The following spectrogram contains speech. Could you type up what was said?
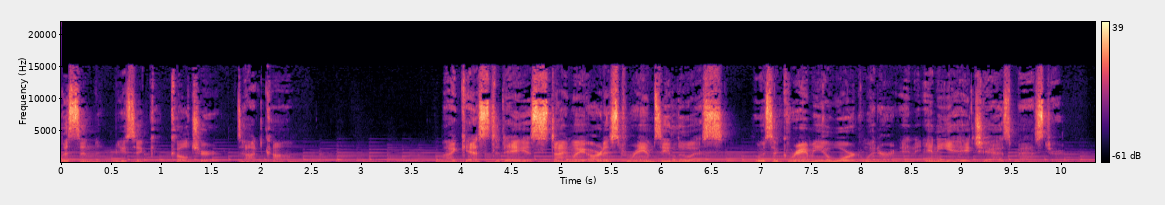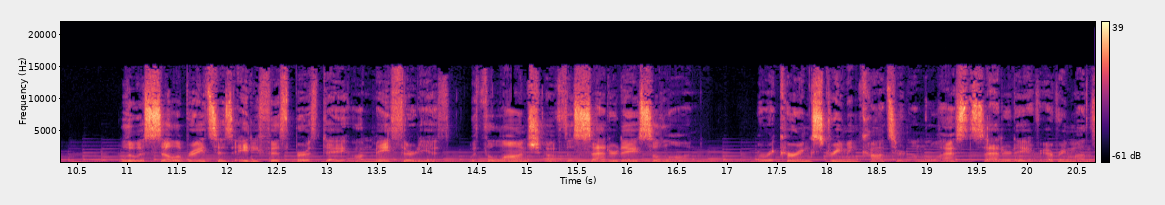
listenmusicculture.com. My guest today is Steinway artist Ramsey Lewis, who is a Grammy Award winner and NEA Jazz Master. Lewis celebrates his 85th birthday on May 30th with the launch of the Saturday Salon a recurring streaming concert on the last Saturday of every month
